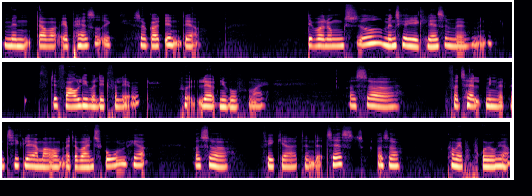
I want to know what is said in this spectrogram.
men der var, jeg passede ikke så godt ind der. Det var nogle søde mennesker i klasse med, men det faglige var lidt for lavt, på et lavt niveau for mig. Og så fortalte min matematiklærer mig om, at der var en skole her, og så fik jeg den der test, og så kom jeg på prøve her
